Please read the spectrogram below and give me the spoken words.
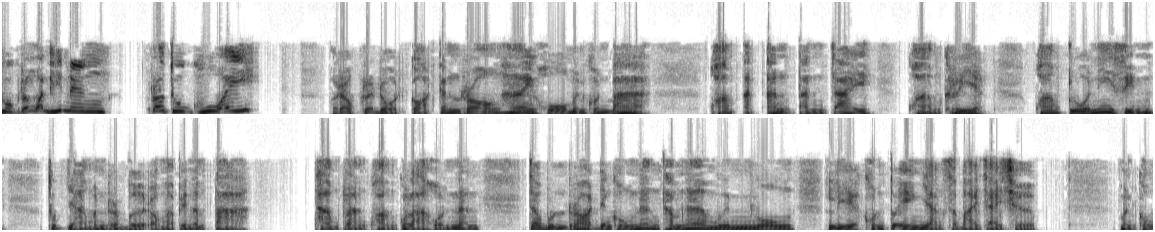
ถูกรางวัลที่หนึ่ง เราถูกหวย เรากระโดดกอดกันร้องไห้โฮเหมือนคนบ้า ความอัดอั้นตันใจ ความเครียด ความกลัวหนี้สิน ทุกอย่างมันระเบิดออกมาเป็นน้ำตา ท่ามกลางความโกลาหลนั้น เจ้าบุญรอดยังคงนั่งทำหน้ามึนงง เลียขนตัวเองอย่างสบายใจเฉิบ มันคง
